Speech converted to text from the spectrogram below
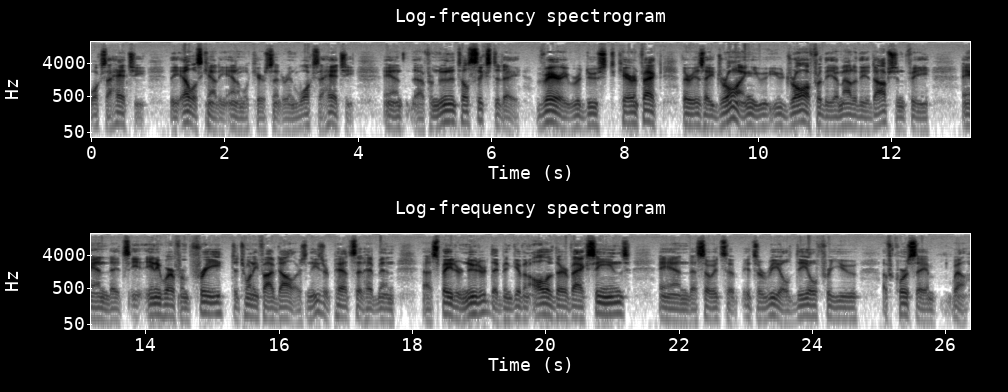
Waxahachie, the Ellis County Animal Care Center in Waxahachie, and uh, from noon until six today. Very reduced care. In fact, there is a drawing. You you draw for the amount of the adoption fee and it's anywhere from free to $25. And these are pets that have been uh, spayed or neutered. They've been given all of their vaccines, and uh, so it's a it's a real deal for you. Of course, they well,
